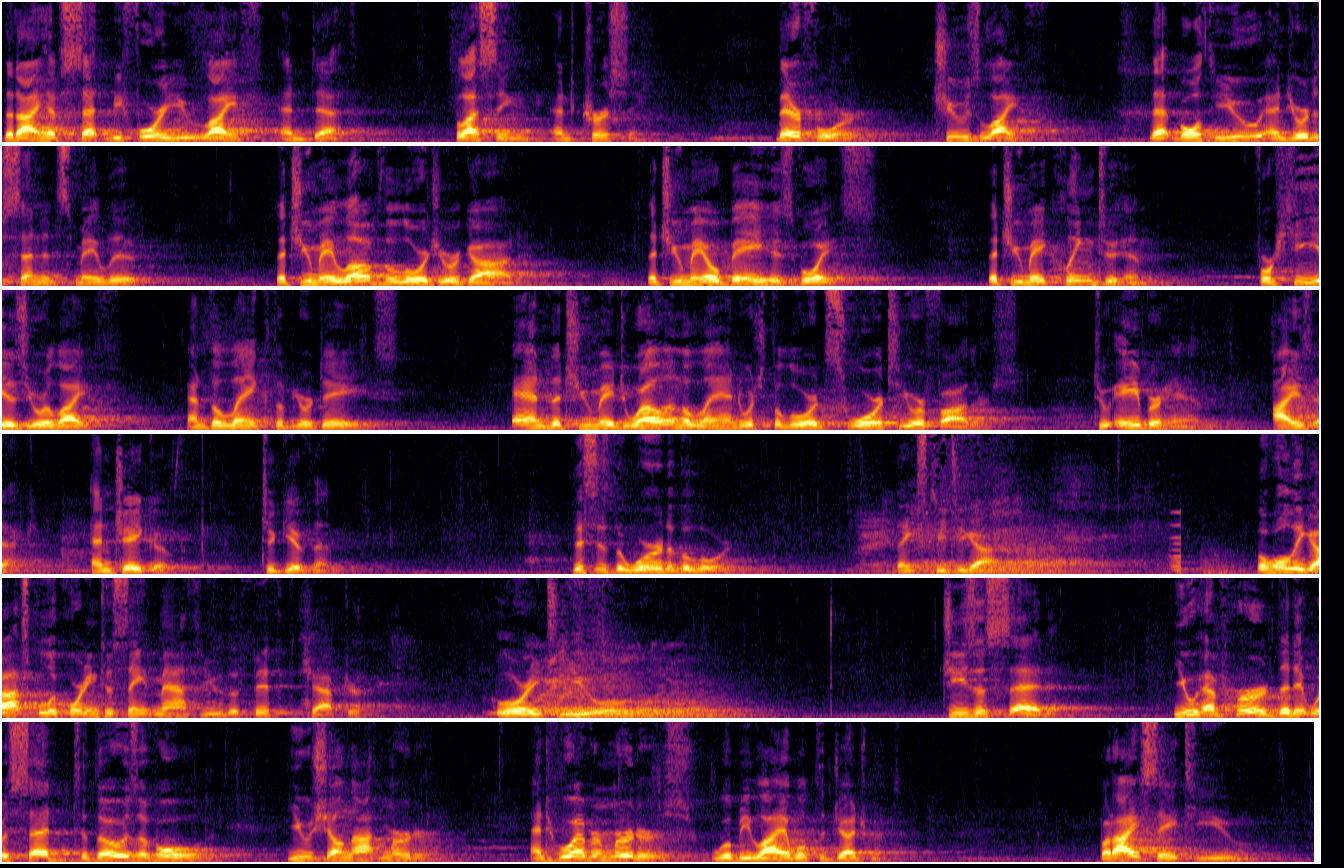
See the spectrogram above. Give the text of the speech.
that I have set before you life and death, blessing and cursing. Therefore, choose life, that both you and your descendants may live, that you may love the Lord your God, that you may obey his voice, that you may cling to him, for he is your life and the length of your days, and that you may dwell in the land which the Lord swore to your fathers, to Abraham, Isaac, and Jacob to give them. This is the word of the Lord. Thanks be to God. The Holy Gospel according to St. Matthew, the fifth chapter. Glory to you, O Lord. Jesus said, You have heard that it was said to those of old, You shall not murder, and whoever murders will be liable to judgment. But I say to you,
